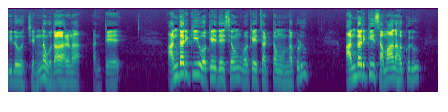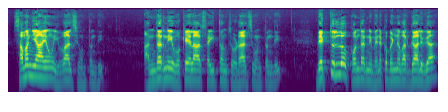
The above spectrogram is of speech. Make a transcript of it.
ఇదో చిన్న ఉదాహరణ అంతే అందరికీ ఒకే దేశం ఒకే చట్టం ఉన్నప్పుడు అందరికీ సమాన హక్కులు సమన్యాయం ఇవ్వాల్సి ఉంటుంది. అందరినీ ఒకేలా సైతం చూడాల్సి ఉంటుంది. వ్యక్తుల్లో కొందరిని వెనుకబడిన వర్గాలుగా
